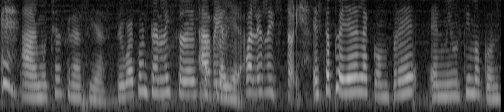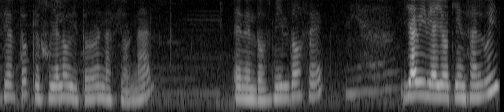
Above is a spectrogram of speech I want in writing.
Ay, muchas gracias. Te voy a contar la historia de esta a ver, playera. ¿cuál es la historia? Esta playera la compré en mi último concierto que fui al Auditorio Nacional en el 2012. Mira. Ya vivía yo aquí en San Luis.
